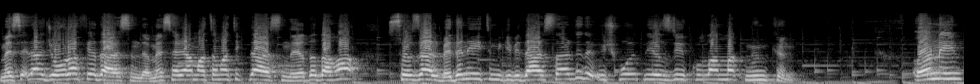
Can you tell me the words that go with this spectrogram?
mesela coğrafya dersinde, mesela matematik dersinde ya da daha sözel beden eğitimi gibi derslerde de 3 boyutlu yazıcıyı kullanmak mümkün. Örneğin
